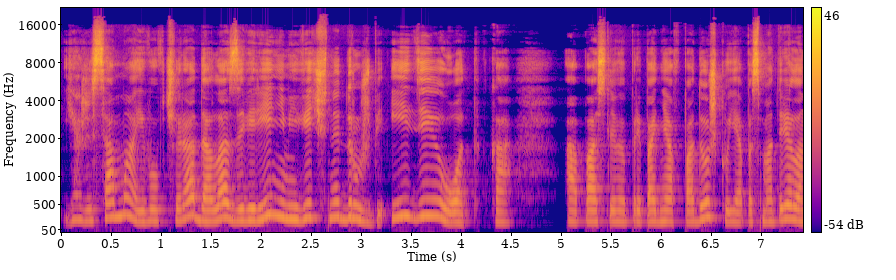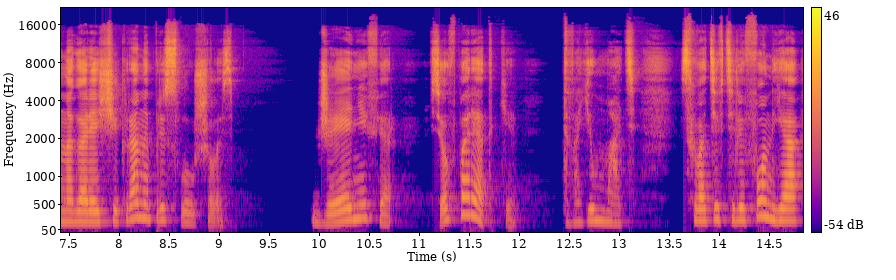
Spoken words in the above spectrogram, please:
Я же сама его вчера дала заверениями вечной дружбе. Идиотка!» Опасливо приподняв подушку, я посмотрела на горящий экран и прислушалась. «Дженнифер, все в порядке?» «Твою мать!» Схватив телефон, я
